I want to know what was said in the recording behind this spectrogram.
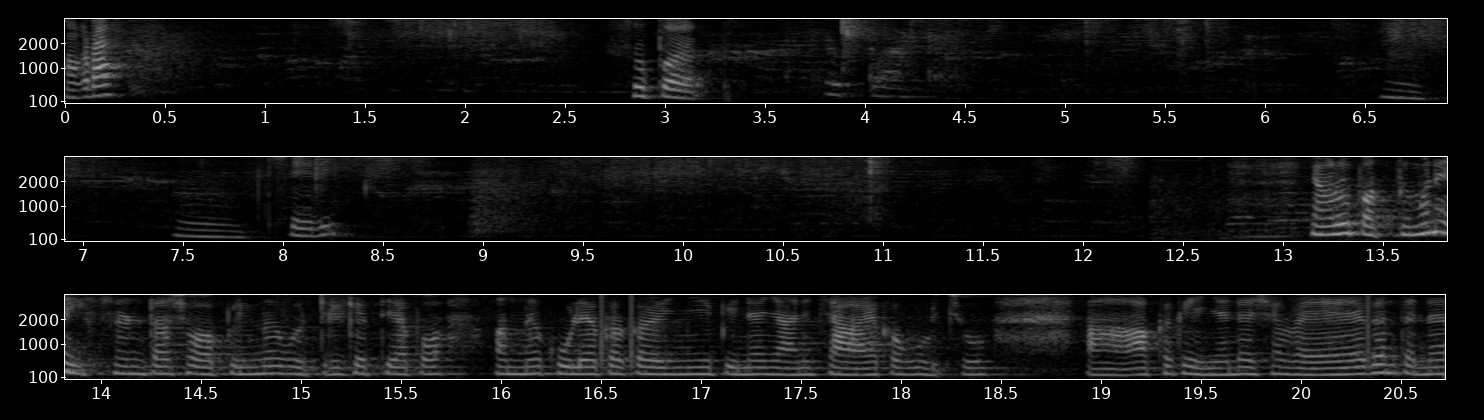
നോക്കട്ടെ സൂപ്പർ. സൂപ്പർ. ശരി. ഞങ്ങൾ പത്ത് മണി ആയിട്ടുണ്ട് ആ ഷോപ്പിൽ നിന്ന് വീട്ടിലേക്ക് എത്തിയപ്പോൾ അന്ന് കുളിയൊക്കെ കഴിഞ്ഞ് പിന്നെ ഞാൻ ചായയൊക്കെ കുടിച്ചു. ഒക്കെ കഴിഞ്ഞതിന് ശേഷം വേഗം തന്നെ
